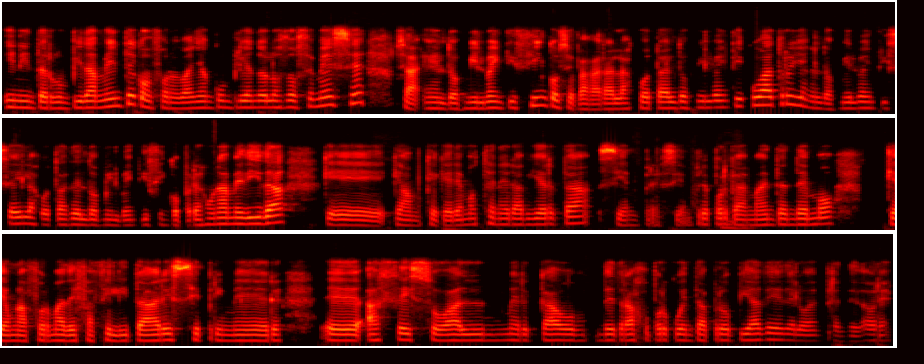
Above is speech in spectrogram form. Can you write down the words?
ininterrumpidamente conforme vayan cumpliendo los 12 meses. O sea, en el 2025 se pagarán las cuotas del 2024 y en el 2026 las cuotas del 2025. Pero es una medida que, que, queremos tener abierta siempre, siempre, porque además entendemos que es una forma de facilitar ese primer eh, acceso al mercado de trabajo por cuenta propia de los emprendedores.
